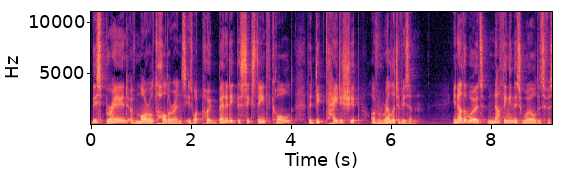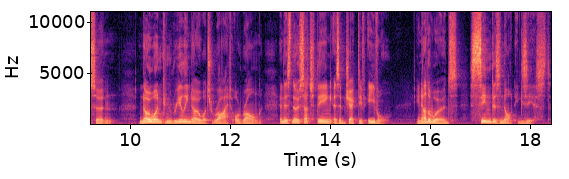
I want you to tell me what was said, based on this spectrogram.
This brand of moral tolerance is what Pope Benedict XVI called the dictatorship of relativism. In other words, nothing in this world is for certain. No one can really know what's right or wrong, and there's no such thing as objective evil. In other words, sin does not exist.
